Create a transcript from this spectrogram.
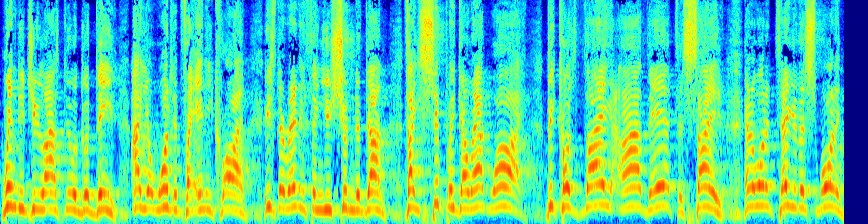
When did you last do a good deed? Are you wanted for any crime? Is there anything you shouldn't have done? They simply go out. Why? because they are there to save. And I want to tell you this morning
